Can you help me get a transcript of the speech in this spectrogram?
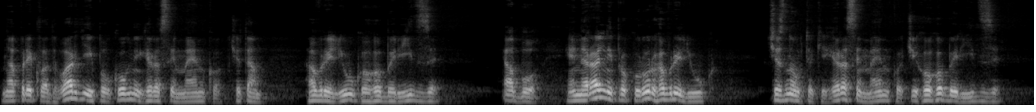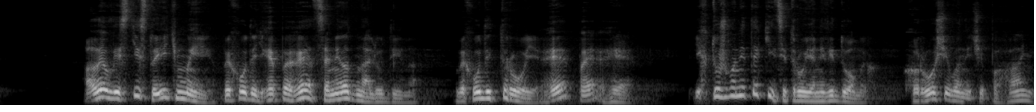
Наприклад, гвардії полковник Герасименко, чи там Гаврилюк, Гогоберідзе, або Генеральний прокурор Гаврилюк, чи знов таки Герасименко, чи Гогоберідзе. Але в листі стоїть ми. Виходить, ГПГ це не одна людина. Виходить троє ГПГ. І хто ж вони такі, ці троє невідомих? Хороші вони чи погані?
